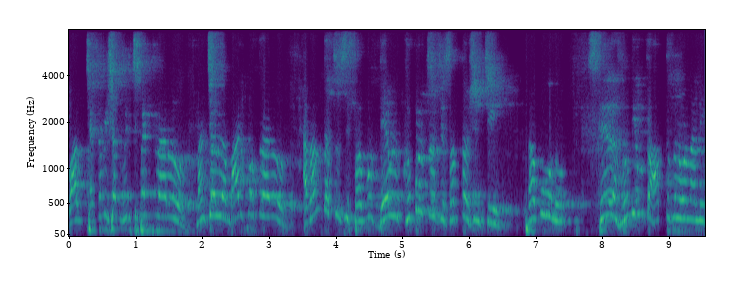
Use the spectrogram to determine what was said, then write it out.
వాళ్ళు చెడ్డ విషయాలు విడిచిపెడుతున్నారు మంచోళ్ళుగా మారిపోతున్నారు. అదంతా చూసి ప్రభు దేవుని కృపను చూసి సంతోషించి ప్రభువును స్థిర హృదయంతో హత్తుకున్న వాళ్ళని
